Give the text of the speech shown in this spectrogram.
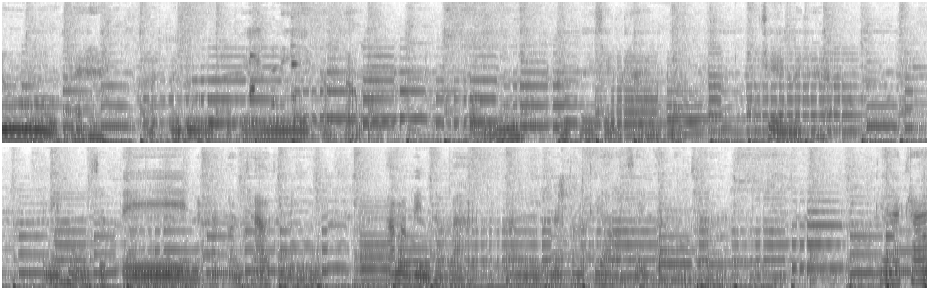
ดูนะคะมามาดูประเพณีเก่าๆของอำเภอเชียงคานเชิญนะคะจะมีโฮมสเตย์นะคะ ตอนเช้าจะมีพระมาบินทบาทแล้วก็มีนักท่องเที่ยวใส่บาตรตอนเช้าโอเคนะคะ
